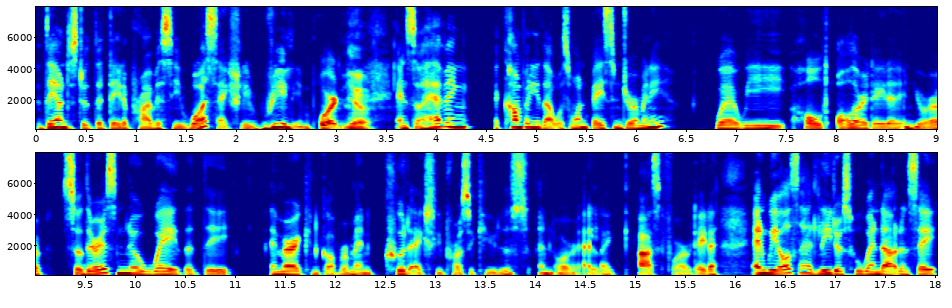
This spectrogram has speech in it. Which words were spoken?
they understood that data privacy was actually really important. Yeah. And so having a company that was one based in Germany, where we hold all our data in Europe, so there is no way that the American government could actually prosecute us and or like ask for our data. And we also had leaders who went out and say,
